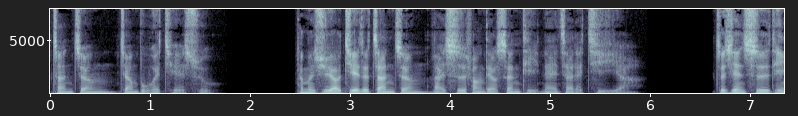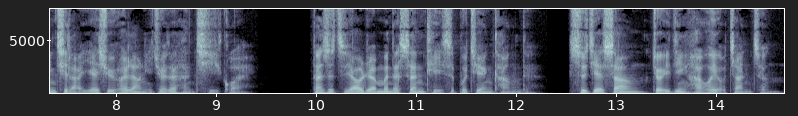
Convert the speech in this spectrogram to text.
战争将不会结束。他们需要借着战争来释放掉身体内在的积压。这件事听起来也许会让你觉得很奇怪，但是只要人们的身体是不健康的，世界上就一定还会有战争。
